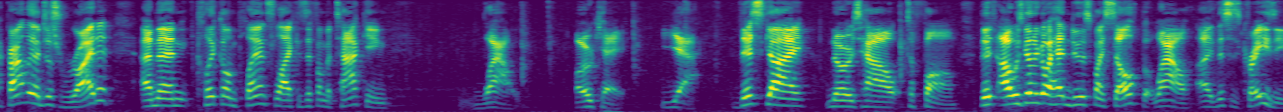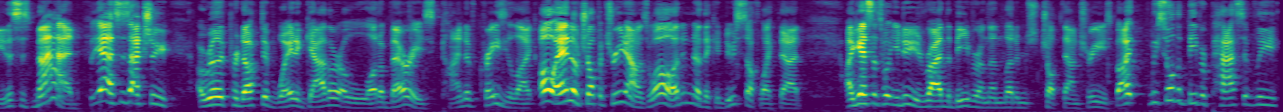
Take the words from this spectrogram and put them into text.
Apparently, I just ride it and then click on plants like as if I'm attacking. Wow. Okay. Yeah. This guy knows how to farm. This, I was going to go ahead and do this myself, but wow. I, this is crazy. This is mad. But yeah, this is actually a really productive way to gather a lot of berries. Kind of crazy like. Oh, and he'll chop a tree down as well. I didn't know they could do stuff like that. I guess that's what you do. You'd ride the beaver and then let him just chop down trees. But I, we saw the beaver passively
